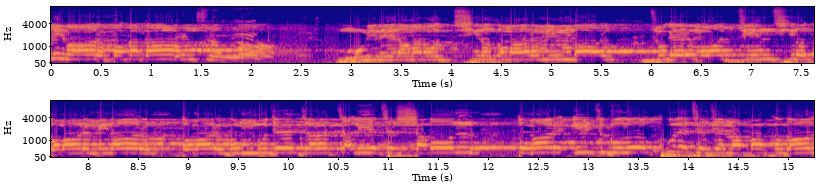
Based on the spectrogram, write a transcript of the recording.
কালিমার পতাকা। মুমিনের আমানত ছিল তোমার মিম্বার যুগের মুয়াজ্জিন ছিল তোমার মিনার তোমার গম্বুজে যারা চালিয়েছে শাবল তোমার ইটগুলো খুলেছে যে নাপাক দল।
